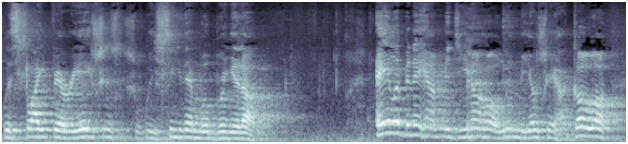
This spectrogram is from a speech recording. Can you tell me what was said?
with slight variations. We see them, we'll bring it up. B'nei miyoshe ha'gola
